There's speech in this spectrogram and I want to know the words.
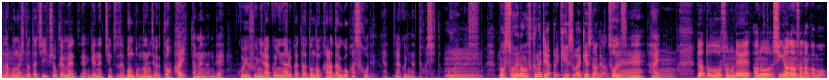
ただこの人たち一生懸命解熱鎮痛剤ボンボン飲んじゃうとダメなんで、はい、こういうふうに楽になる方はどんどん体を動かす方で楽になってほしいと思います。まあそういうのも含めてやっぱりケースバイケースなわけなんですね。そうですね。はい。であとそのねあの新業アナウンサーなんかも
